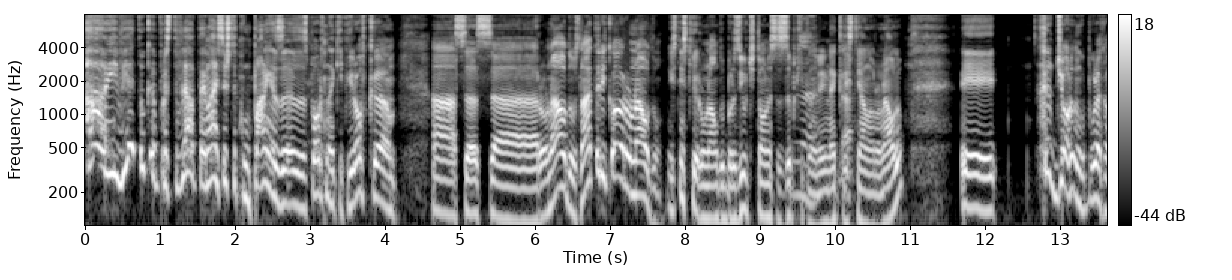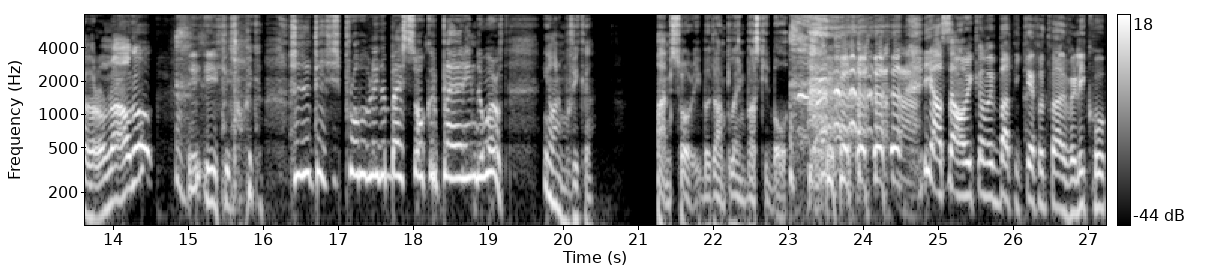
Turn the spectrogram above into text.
а, и вие тук представлявате една и съща компания за, за спортна екипировка а, с а, Роналдо. Знаете ли кой е Роналдо? Истински Роналдо, бразилчи, то не с зъбките, нали, не Кристиано Роналдо. И Джордан го погледа, Роналдо? И, и, и вика, this is probably the best soccer player in the world. И он му вика, I'm sorry, but I'm playing basketball. и аз само викаме, бати кефа, това е велико,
